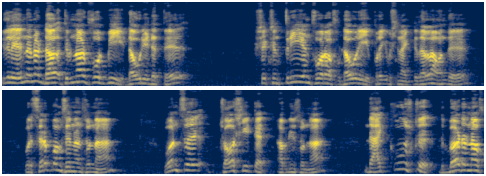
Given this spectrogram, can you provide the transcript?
இதில் என்னென்னா three not four B dowry death section three and four of dowry prohibition act இதெல்லாம் வந்து ஒரு சிறப்பம்சம் என்னன்னு சொன்னால் ஒன்ஸ் சார்ஜ் ஷீட்டட் அப்படின்னு சொன்னால் இந்த accused the burden of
